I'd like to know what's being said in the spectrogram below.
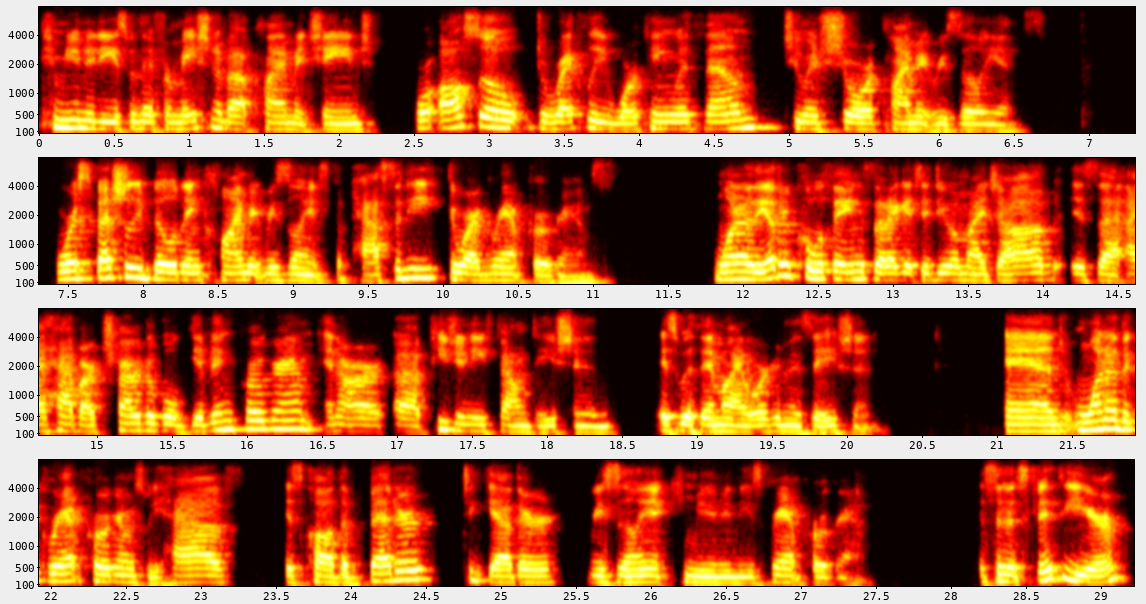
communities with information about climate change, we're also directly working with them to ensure climate resilience. We're especially building climate resilience capacity through our grant programs. One of the other cool things that I get to do in my job is that I have our charitable giving program and our uh, PG&E Foundation is within my organization. And one of the grant programs we have is called the Better Together Resilient Communities Grant Program. It's in its fifth year,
